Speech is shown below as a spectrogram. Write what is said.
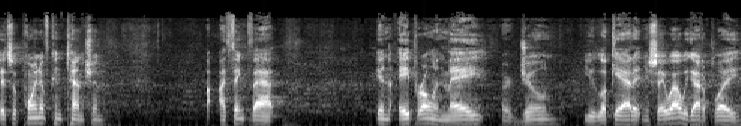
it's a point of contention. I think that in April and May or June, you look at it and you say, well, we got to play.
